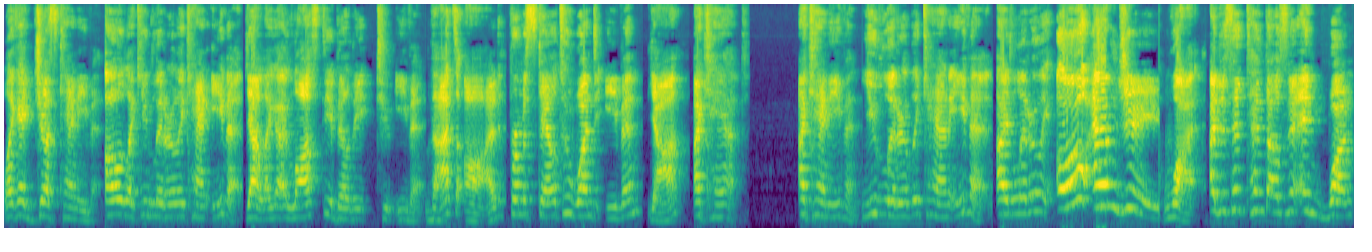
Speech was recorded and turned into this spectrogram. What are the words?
Like I just can't even. Oh, like you literally can't even. Yeah, like I lost the ability to even. That's odd. From a scale to 1 to even, Yeah? I can't. I can't even. You literally can't even. I literally OMG! What? I just hit 10,001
